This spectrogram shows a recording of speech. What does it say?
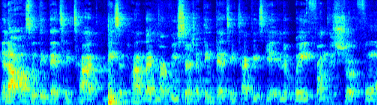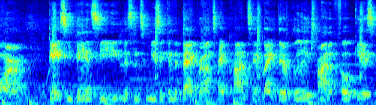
and I also think that TikTok, based upon like my research, I think that TikTok is getting away from the short form, dancey dancey, listen to music in the background type content. Like they're really trying to focus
